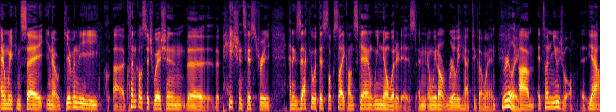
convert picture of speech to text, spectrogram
and we can say, you know, given the uh, clinical situation, the the patient's history, and exactly what this looks like on scan, we know what it is, and, and we don't really have to go in. Really? um, it's unusual. Uh, Yeah,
